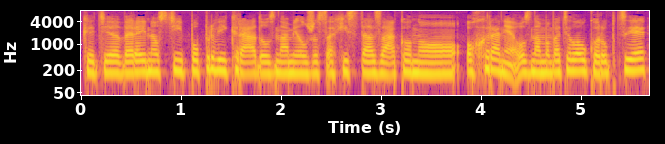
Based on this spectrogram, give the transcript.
keď verejnosti poprvýkrát oznámil, že sa chystá zákon o ochrane oznamovateľov korupcie.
